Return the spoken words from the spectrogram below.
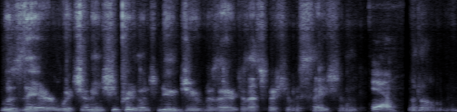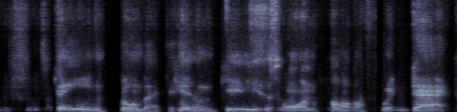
was there. Which I mean, she pretty much knew Jude was there because that's where she was stationed. Yeah. But um, Thane, going back to him, he is on Hoth with Dak,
